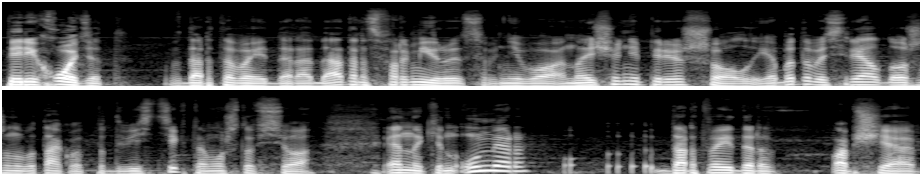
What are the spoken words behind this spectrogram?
переходит в Дарта Вейдера, да, трансформируется в него, но еще не перешел. И об этом сериал должен вот так вот подвести к тому, что все, Энакин умер, Дарт Вейдер вообще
